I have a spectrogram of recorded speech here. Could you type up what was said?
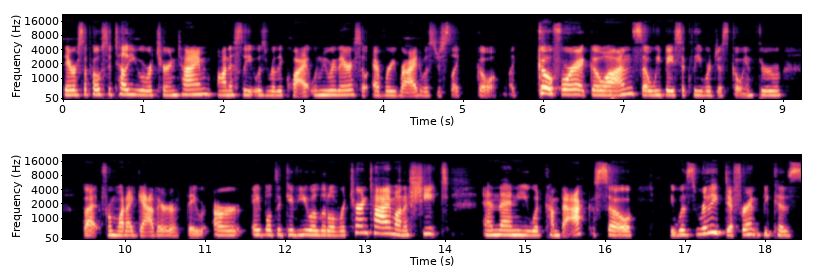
they were supposed to tell you a return time. Honestly, it was really quiet when we were there, so every ride was just like go like go for it, go on. So we basically were just going through but from what I gather, they are able to give you a little return time on a sheet and then you would come back. So it was really different because,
